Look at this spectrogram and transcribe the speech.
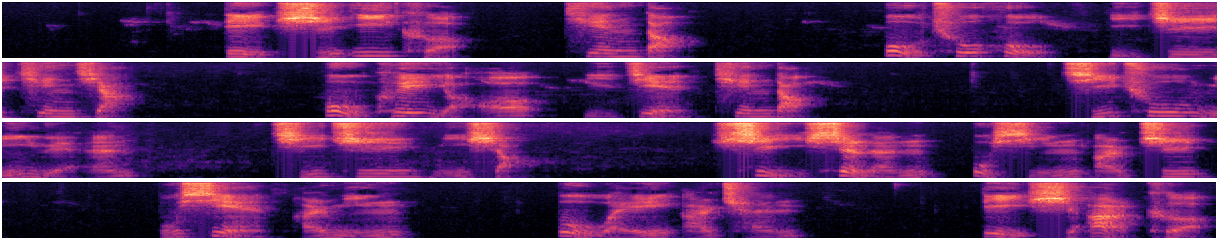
第十一课：天道不出户以知天下，不窥牖以见天道。其出弥远，其知弥少。是以圣人不行而知，不见而明，不为而成。第十二课：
